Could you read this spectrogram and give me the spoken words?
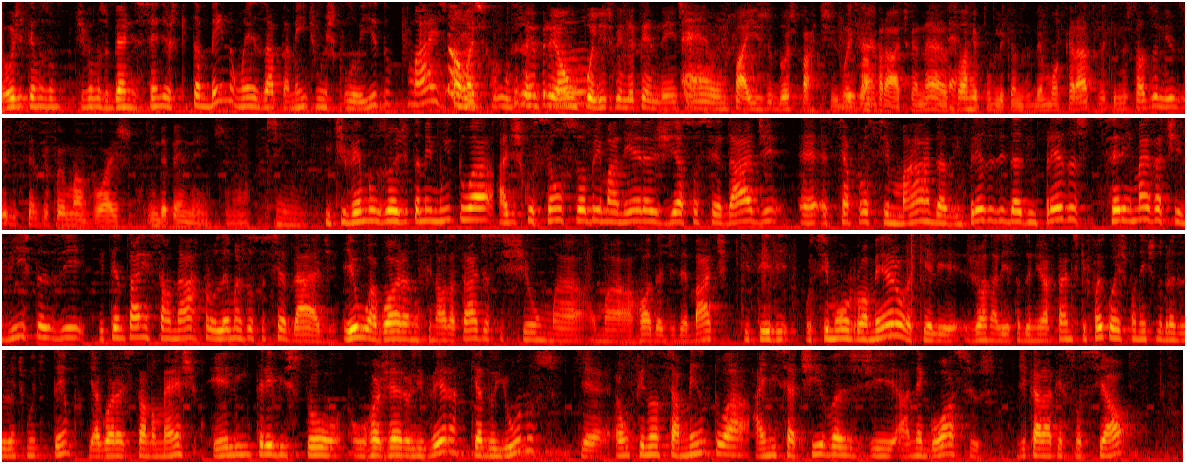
hoje temos, tivemos o Bernie Sanders, que também não é exatamente um excluído, mas. Não, mas sempre é um político independente é. num país de dois partidos, pois na é. prática, né? É. Só republicanos e democratas. Aqui nos Estados Unidos ele sempre foi uma voz independente, né? Sim. E tivemos hoje também muito a, a discussão sobre maneiras de a sociedade é, se aproximar das empresas e das empresas serem mais ativistas e, e tentarem sanar problemas da sociedade. Eu, agora, no final da tarde, assisti uma, uma uma roda de debate que teve o Simon Romero, aquele jornalista do New York Times, que foi correspondente no Brasil durante muito tempo e agora está no México. Ele entrevistou o Rogério Oliveira, que é do Yunus, que é, é um financiamento a, a iniciativas de a negócios de caráter social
